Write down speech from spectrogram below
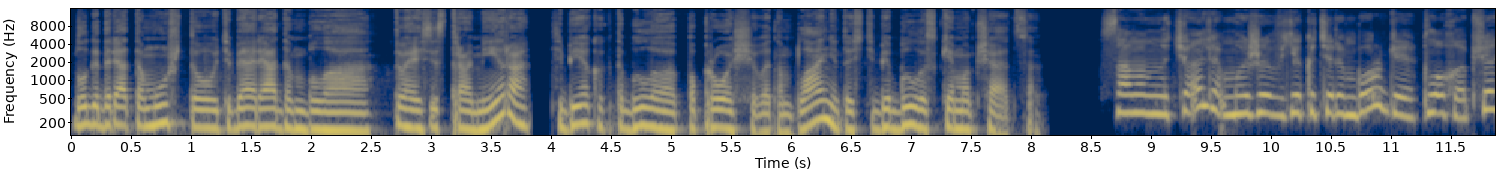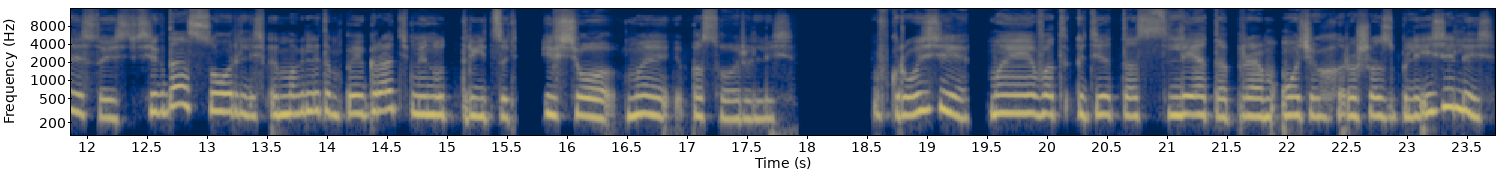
благодаря тому, что у тебя рядом была твоя сестра Мира, тебе как-то было попроще в этом плане, то есть тебе было с кем общаться. В самом начале мы же в Екатеринбурге плохо общались, то есть всегда ссорились, и могли там поиграть минут 30, и все, мы поссорились. В Грузии мы вот где-то с лета прям очень хорошо сблизились,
